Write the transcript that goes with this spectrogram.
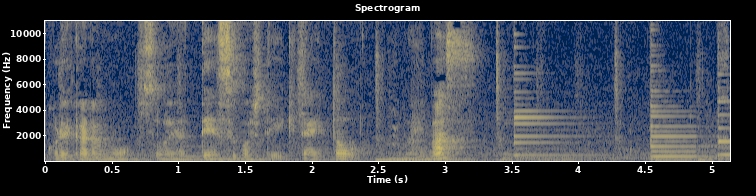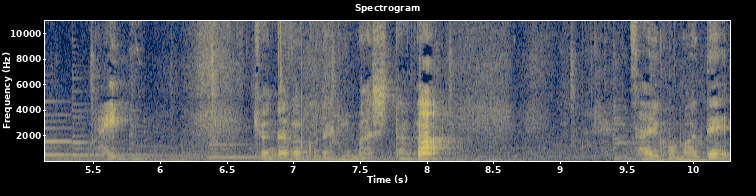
これからもそうやって過ごしていきたいと思います。はい。今日長くなりましたが最後まで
